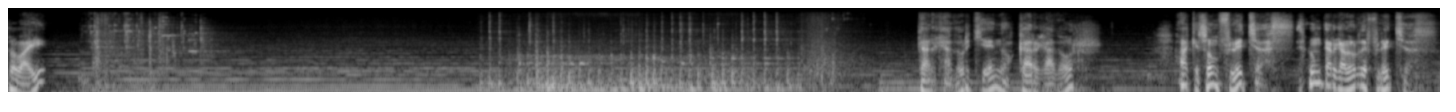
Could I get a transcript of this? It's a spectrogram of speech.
¿Esto va ahí? Cargador lleno, cargador. Ah, que son flechas. Es un cargador de flechas.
